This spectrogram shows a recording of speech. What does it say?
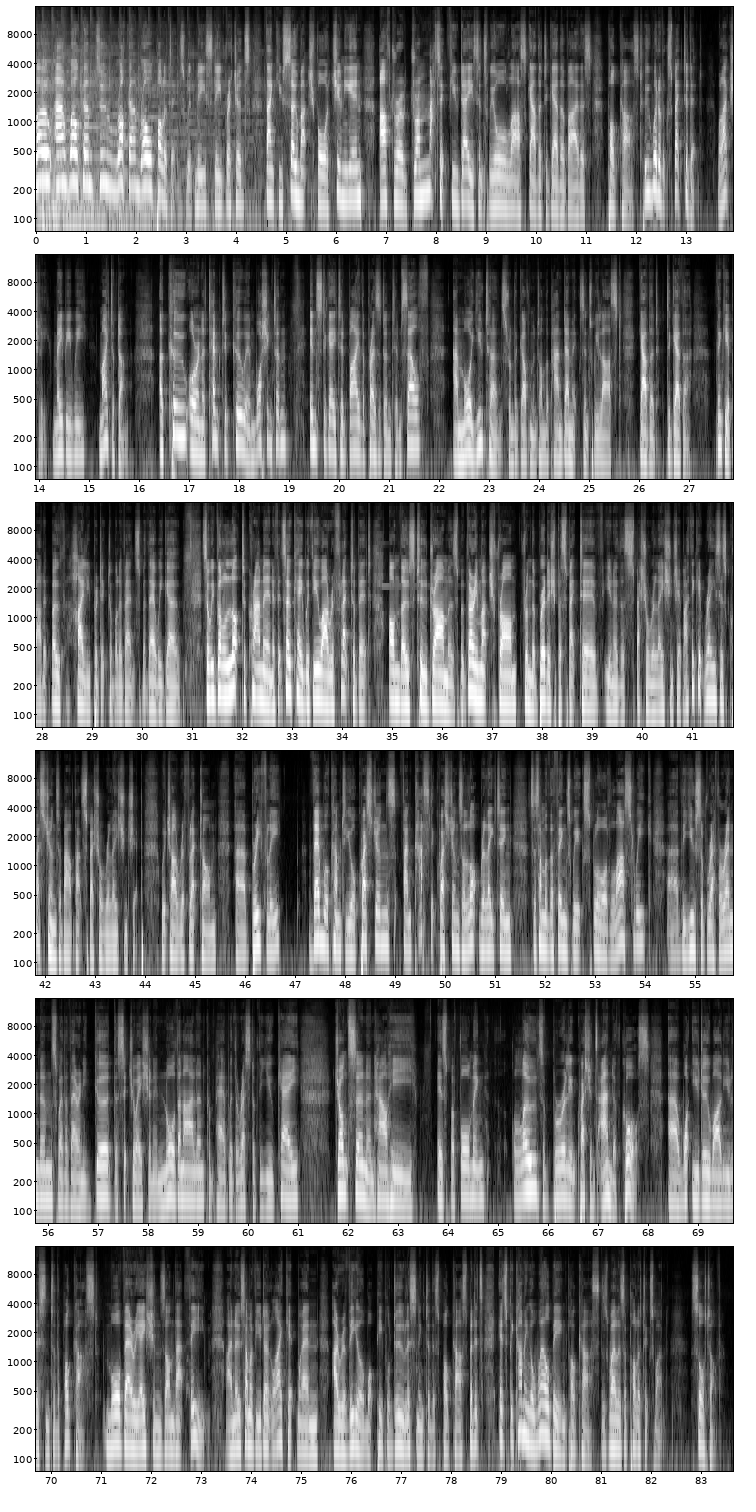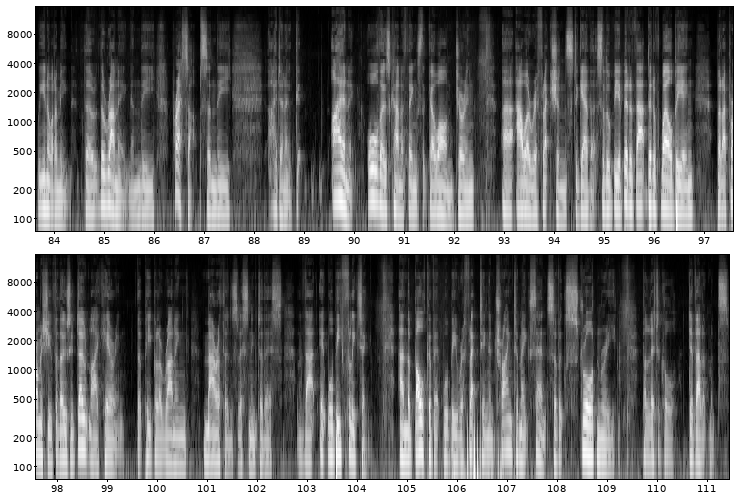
Hello and welcome to Rock and Roll Politics with me, Steve Richards. Thank you so much for tuning in after a dramatic few days since we all last gathered together via this podcast. Who would have expected it? Well, actually, maybe we might have done. A coup or an attempted coup in Washington, instigated by the president himself, and more U turns from the government on the pandemic since we last gathered together thinking about it, both highly predictable events, but there we go. So we've got a lot to cram in. If it's okay with you, I'll reflect a bit on those two dramas, but very much from from the British perspective, you know, the special relationship. I think it raises questions about that special relationship, which I'll reflect on uh, briefly then we'll come to your questions. Fantastic questions, a lot relating to some of the things we explored last week uh, the use of referendums, whether they're any good, the situation in Northern Ireland compared with the rest of the UK, Johnson and how he is performing loads of brilliant questions, and of course, uh, what you do while you listen to the podcast. More variations on that theme. I know some of you don't like it when I reveal what people do listening to this podcast, but it's it's becoming a well-being podcast as well as a politics one, sort of. Well, you know what I mean. The the running and the press ups and the I don't know ironing all those kind of things that go on during uh, our reflections together. So there'll be a bit of that, bit of well being. But I promise you, for those who don't like hearing that people are running marathons listening to this, that it will be fleeting. And the bulk of it will be reflecting and trying to make sense of extraordinary political developments.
